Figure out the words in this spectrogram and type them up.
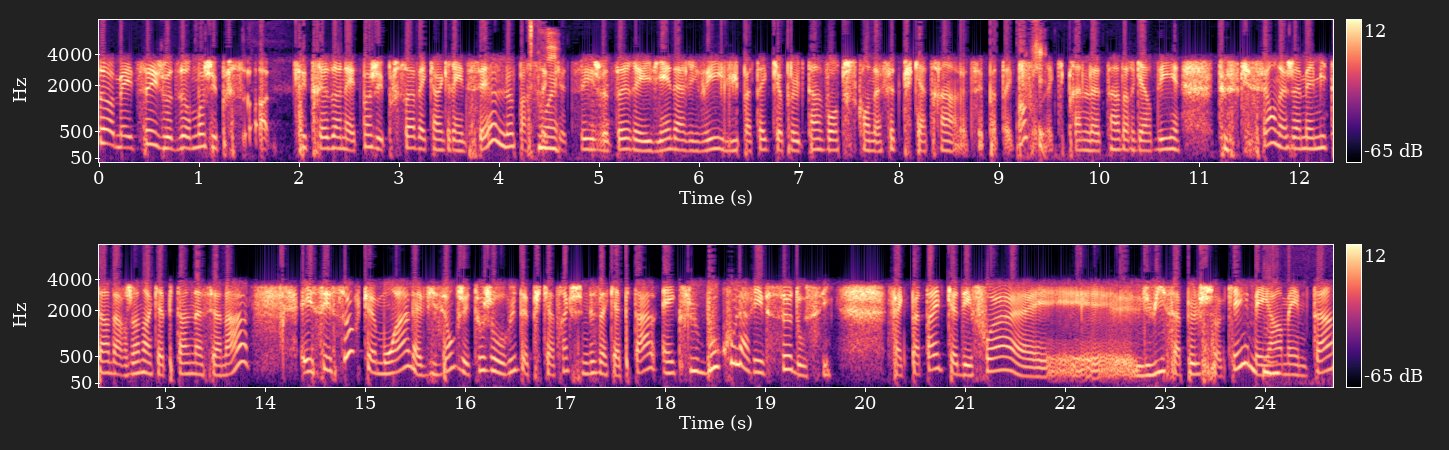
ça, mais tu sais, je veux dire moi j'ai pris ça ah, très honnêtement, j'ai pris ça avec un grain de sel là parce que tu sais, je veux dire, il vient d'arriver, lui peut-être qu'il a pas eu le temps de voir tout ce qu'on a fait depuis quatre ans là, peut-être qu'il faudrait qu'il prenne le temps de regarder tout ce qui se fait. On n'a jamais mis tant d'argent dans la capitale nationale. Et c'est sûr que moi, la vision que j'ai toujours eue depuis quatre ans que je suis ministre de la capitale inclut beaucoup la rive sud aussi. Fait que peut-être que des fois, euh, lui, ça peut le choquer, mais mm. en même temps,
